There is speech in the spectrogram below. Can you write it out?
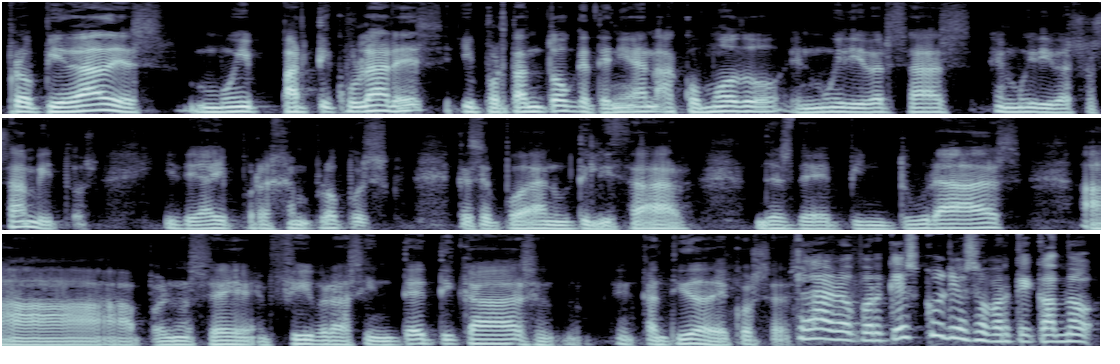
propiedades muy particulares y por tanto que tenían acomodo en muy diversas, en muy diversos ámbitos. Y de ahí, por ejemplo, pues que se puedan utilizar desde pinturas a, pues no sé, fibras sintéticas, en cantidad de cosas. Claro, porque es curioso, porque cuando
